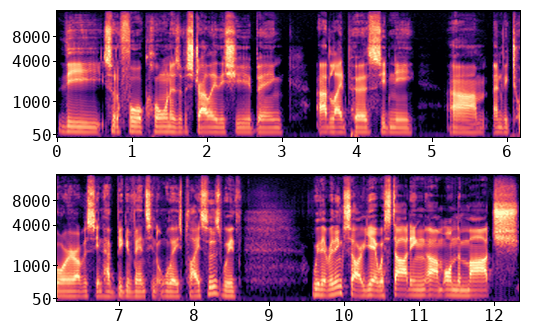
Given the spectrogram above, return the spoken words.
the sort of four corners of Australia this year, being Adelaide, Perth, Sydney, um, and Victoria, obviously, and have big events in all these places with with everything. So yeah, we're starting um, on the March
